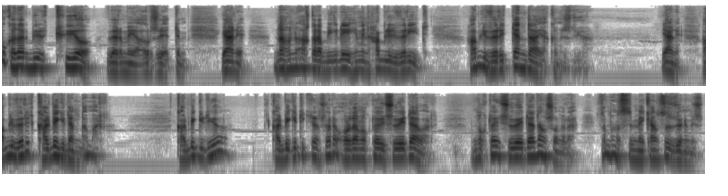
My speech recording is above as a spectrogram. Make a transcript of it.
bu kadar bir tüyo vermeye arzu ettim. Yani nahnu akrabi ileyhi min hablil verid. Habli veritten daha yakınız diyor. Yani habli verid kalbe giden damar. Kalbe gidiyor. Kalbe gittikten sonra orada noktayı süveyda var. Noktayı süveydadan sonra zamansız mekansız dönümüz.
